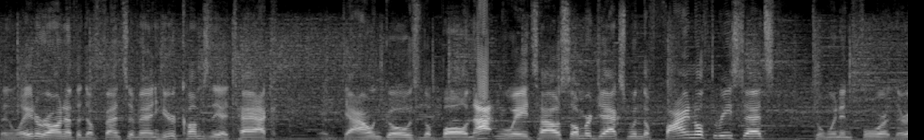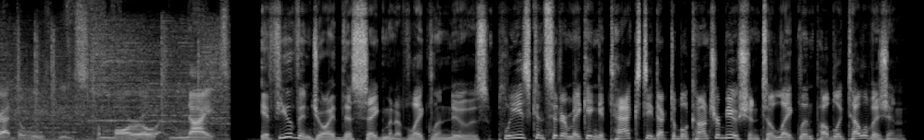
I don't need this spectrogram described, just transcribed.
Then later on at the defensive end, here comes the attack, and down goes the ball. Not in Wade's house. Lumberjacks win the final three sets to win in four. They're at Duluth East tomorrow night. If you've enjoyed this segment of Lakeland News, please consider making a tax-deductible contribution to Lakeland Public Television.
